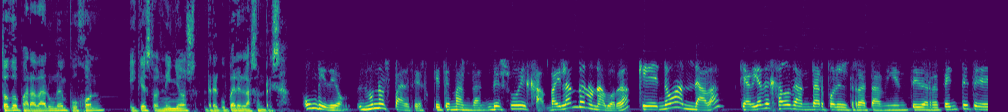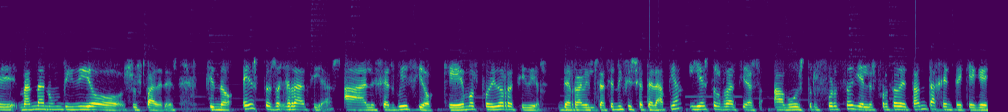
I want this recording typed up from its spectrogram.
Todo para dar un empujón y que estos niños recuperen la sonrisa. Un vídeo de unos padres que te mandan de su hija bailando en una boda que no andaba, que había dejado de andar por el tratamiento y de repente te mandan un vídeo sus padres diciendo esto es gracias al servicio que hemos podido recibir de rehabilitación y fisioterapia y esto es gracias a vuestro esfuerzo y el esfuerzo de tanta gente que, que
